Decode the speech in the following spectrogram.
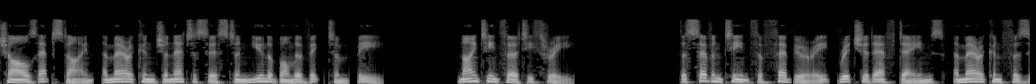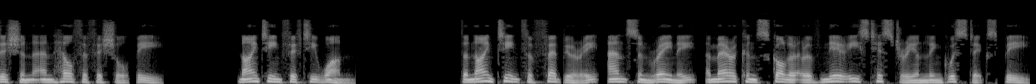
Charles Epstein, American geneticist and Unabomber victim B. 1933. The 17th of February, Richard F. Daines, American physician and health official B. 1951. The 19th of February, Anson Rainey, American scholar of Near East history and linguistics B.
